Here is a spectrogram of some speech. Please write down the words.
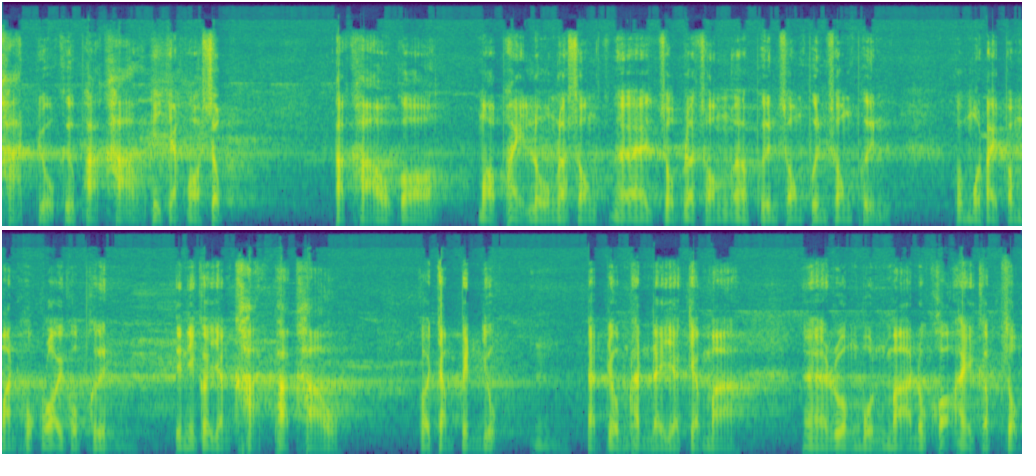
ขาดอยู่คือผ้าขาวที่จะห่อศพผ้าขาวก็มอบให้โลงละสองศพละสองผืนสองผืนสองผืนก็หมดไปประมาณ 600กว่าผืน ทีนี้ก็ยังขาดผ้าขาวก็จำเป็นอยู่ ญาติโยมท่านใดอยากจะมาร่วมบุญมาอนุเคราะห์ให้กับศพ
